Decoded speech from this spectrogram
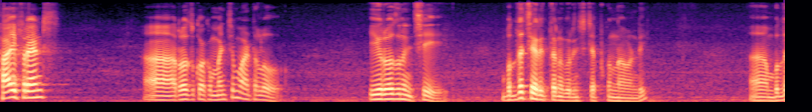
హాయ్ ఫ్రెండ్స్. రోజుకు ఒక మంచి మాటలో ఈ రోజు నుంచి బుద్ధ చరిత్రను గురించి చెప్పుకుందామండి. బుద్ధ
